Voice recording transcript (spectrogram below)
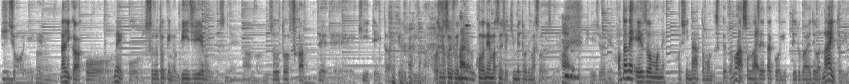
非常に、うん、何かこうねこうする時の BGM にですねあのずっと使って、えー、聞いていただけるといいな。私はそういうふうに、はい、この年末年始は決めておりますのでですね、はい、非常に。本当はね映像もね欲しいなと思うんですけれどまあそんな贅沢を言っている場合ではないという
